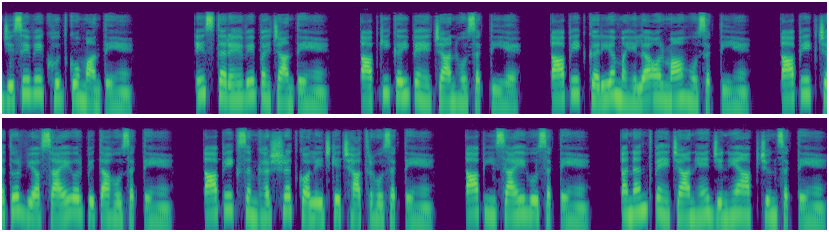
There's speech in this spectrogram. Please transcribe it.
जिसे वे खुद को मानते हैं। इस तरह वे पहचानते हैं। आपकी कई पहचान हो सकती है। आप एक करिया महिला और माँ हो सकती हैं। आप एक चतुर व्यवसाय और पिता हो सकते हैं। आप एक संघर्षरत कॉलेज के छात्र हो सकते हैं। आप ईसाई हो सकते हैं। अनंत पहचान है जिन्हें आप चुन सकते हैं।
